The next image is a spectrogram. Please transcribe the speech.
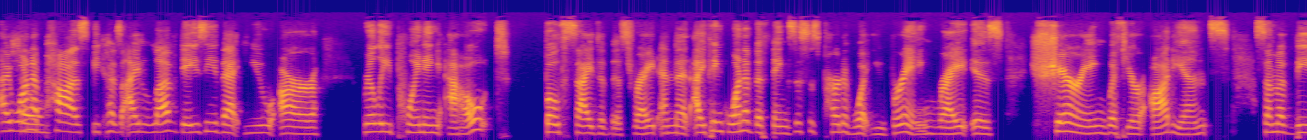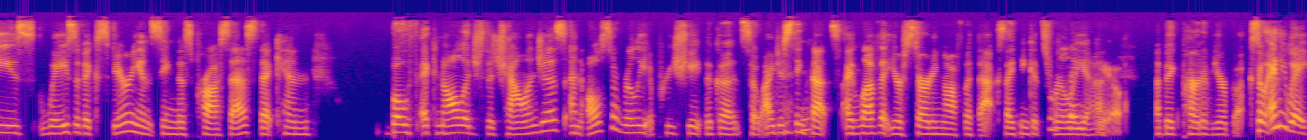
I so, want to pause because I love Daisy that you are really pointing out both sides of this, right? And that I think one of the things, this is part of what you bring, right, is sharing with your audience some of these ways of experiencing this process that can both acknowledge the challenges and also really appreciate the good. So I just mm-hmm. think that's, I love that you're starting off with that because I think it's really well, a, a, big part of your book. So anyway,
